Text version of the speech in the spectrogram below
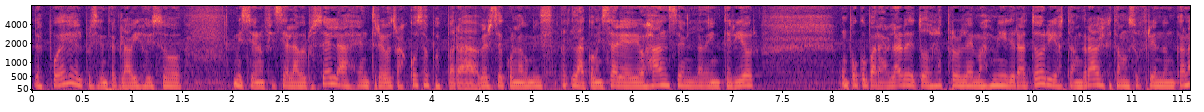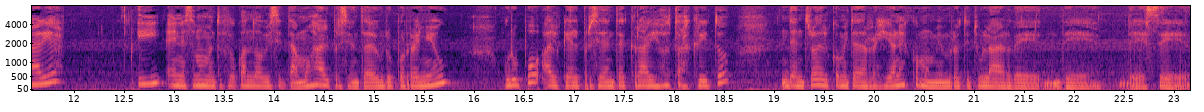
después, el presidente Clavijo hizo misión oficial a Bruselas, entre otras cosas, pues para verse con la, la comisaria Johansen, la de Interior, un poco para hablar de todos los problemas migratorios tan graves que estamos sufriendo en Canarias. Y en ese momento fue cuando visitamos al presidente del grupo Renew, grupo al que el presidente Clavijo está escrito dentro del Comité de Regiones como miembro titular de, ese,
